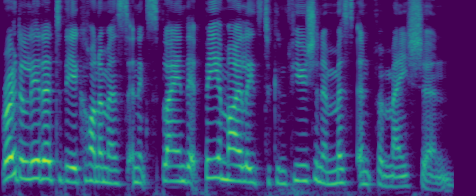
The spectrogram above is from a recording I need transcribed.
wrote a letter to The Economist and explained that BMI leads to confusion and misinformation.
